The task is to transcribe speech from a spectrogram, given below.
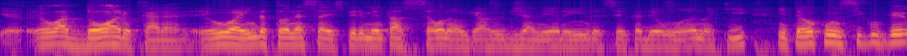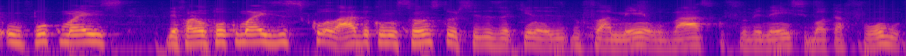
eu adoro, cara. Eu ainda tô nessa experimentação, né? O Rio de Janeiro ainda, cerca de um ano aqui. Então eu consigo ver um pouco mais, de forma um pouco mais descolada como são as torcidas aqui, né? Do Flamengo, Vasco, Fluminense, Botafogo.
